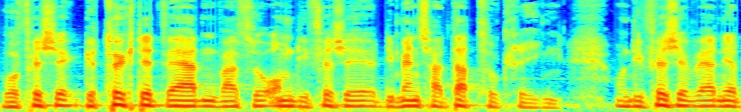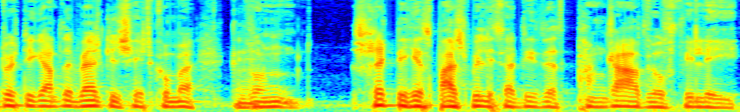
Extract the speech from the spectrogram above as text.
wo Fische gezüchtet werden, was so um die Fische, die Menschheit dazu kriegen. Und die Fische werden ja durch die ganze Weltgeschichte, guck mal, mhm. so ein schreckliches Beispiel ist ja dieses Pangasiusfilet,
